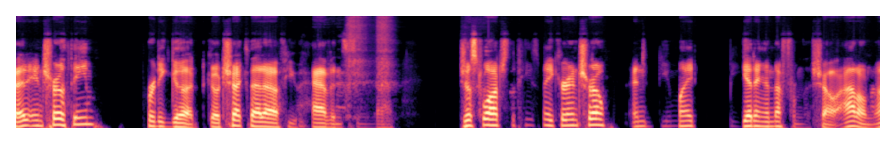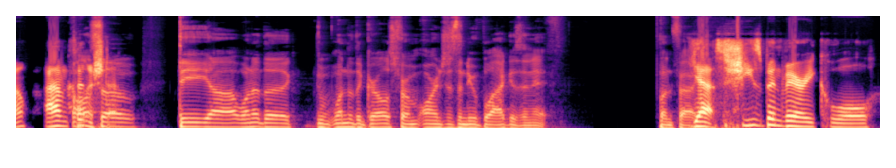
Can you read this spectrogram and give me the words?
that intro theme, pretty good. Go check that out if you haven't seen that. Just watch the Peacemaker intro, and you might be getting enough from the show. I don't know. I haven't finished it. Also, the uh, one of the one of the girls from Orange is the New Black is in it. Fun fact. Yes, she's been very cool.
